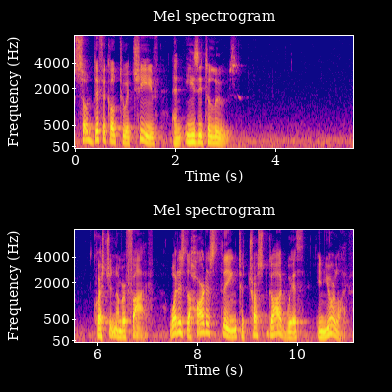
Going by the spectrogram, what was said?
so difficult to achieve and easy to lose? Question number five, what is the hardest thing to trust God with in your life?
